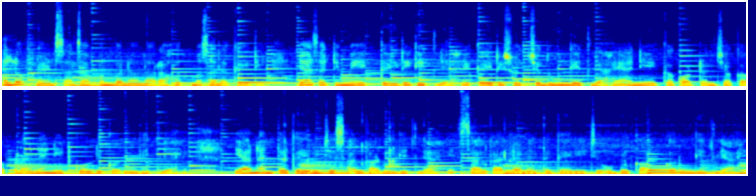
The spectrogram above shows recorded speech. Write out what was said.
हॅलो फ्रेंड्स आज आपण बनवणार आहोत मसाला कैरी. यासाठी मी एक कैरी घेतली आहे. कैरी स्वच्छ धुवून घेतली आहे आणि एका कॉटनच्या कपड्याने नीट कोरडी करून घेतली आहे. यानंतर कैरीचे साल काढून घेतले आहे. साल काढल्यानंतर कैरीचे उभे काप करून घेतले आहे.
